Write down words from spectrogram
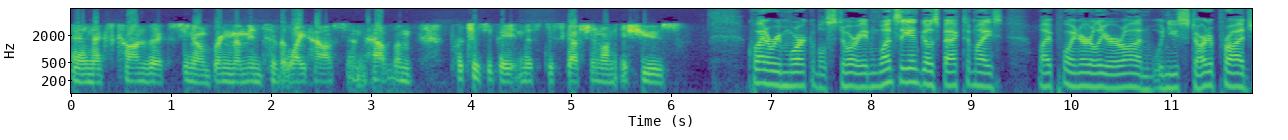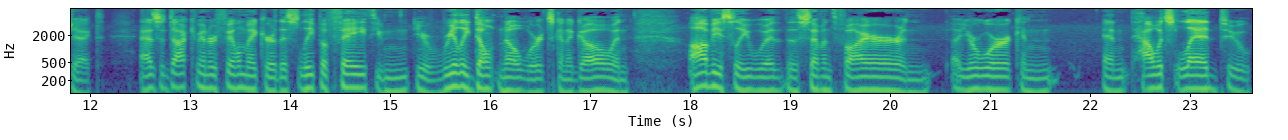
and ex-convicts, you know, bring them into the White House and have them participate in this discussion on issues quite a remarkable story. And once again, goes back to my my point earlier on. When you start a project, as a documentary filmmaker, this leap of faith, you you really don't know where it's going to go, and obviously with the Seventh Fire and uh, your work and and how it's led to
